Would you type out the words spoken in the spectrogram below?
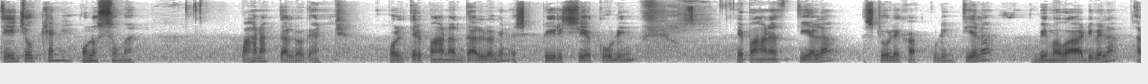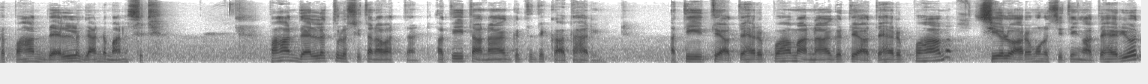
තේජෝ කියන්නේ උණුසුම පහනක් දැල්ව ගන්න පොල් තෙල් පහනක් දැල්වගෙන ස්පීරිසිය කුඩින් ඒ පහන තියලා ස්ටෝල් එකක් කුඩින් තියලා බිම වාඩි වෙලා අර පහන් දැල්ල ගන්න මනසට. පහන් දැල්ල තුල සිත නවත්තන්න. අතීත අනාගත දෙක අතහරින්න. අතීතය අතහැරපුවාම අනාගතය අතහැරපුවාම සියලු අරමුණු සිතින් අතහැරියොත්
